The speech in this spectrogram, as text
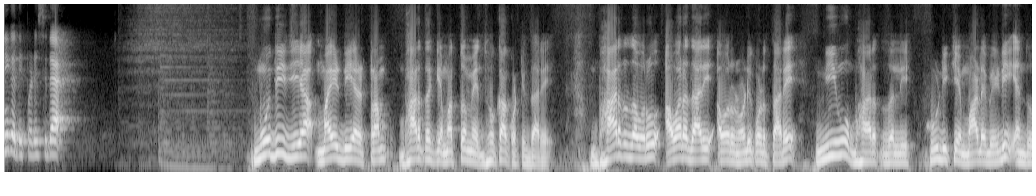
ನಿಗದಿಪಡಿಸಿದೆ. ಮೋದಿಜಿಯ ಮೈ ಡಿಯರ್ ಟ್ರಂಪ್ ಭಾರತಕ್ಕೆ ಮತ್ತೊಮ್ಮೆ ಧೋಕಾ ಕೊಟ್ಟಿದ್ದಾರೆ. ಭಾರತದವರು ಅವರ ದಾರಿ ಅವರು ನೋಡಿಕೊಳ್ಳುತ್ತಾರೆ. ನೀವು ಭಾರತದಲ್ಲಿ ಹೂಡಿಕೆ ಮಾಡಬೇಡಿ ಎಂದು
